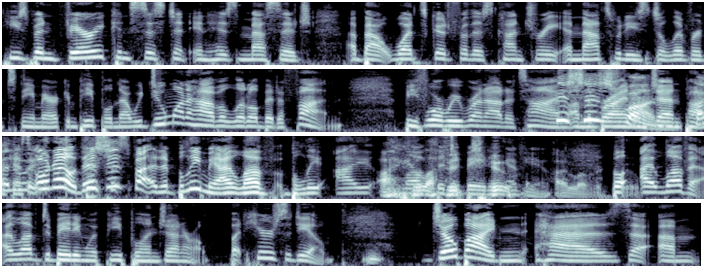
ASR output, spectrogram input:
He's been very consistent in his message about what's good for this country, and that's what he's delivered to the American people. Now we do want to have a little bit of fun before we run out of time This on the is Brian fun. and Jen podcast. way, oh no, this, this is fun. Believe me, I love believe I, I love, love the debating of you. I love it But too. I love it. I love debating with people in general. But here's the deal. Joe Biden has uh, um,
